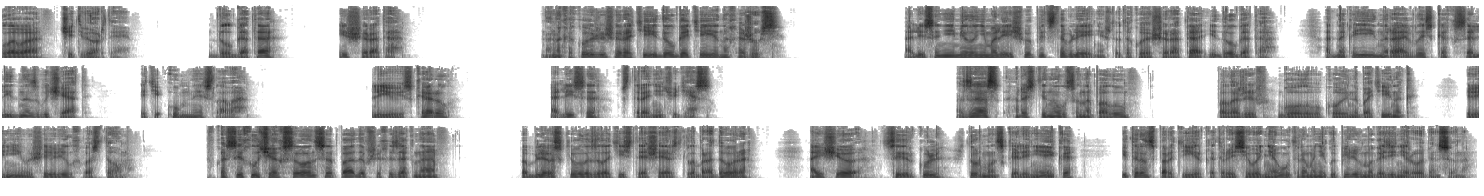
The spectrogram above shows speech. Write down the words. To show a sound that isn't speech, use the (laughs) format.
Глава четвертая. Долгота и широта. Но на какой же широте и долготе я нахожусь? Алиса не имела ни малейшего представления, что такое широта и долгота. Однако ей нравилось, как солидно звучат эти умные слова. Льюис Кэрролл, Алиса в стране чудес. Зас растянулся на полу, положив голову Кою на ботинок, и лениво шевелил хвостом. В косых лучах солнца, падавших из окна, поблескивала золотистая шерсть лабрадора, а еще циркуль, штурманская линейка и транспортир, который сегодня утром они купили в магазине Робинсона.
